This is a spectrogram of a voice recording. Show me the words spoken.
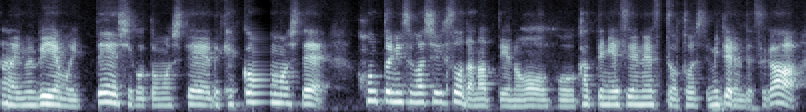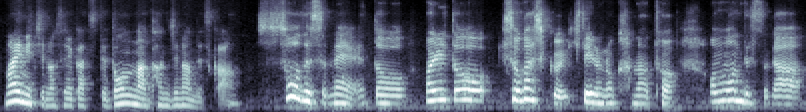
はい。まあ、MBA も行って、仕事もして、で、結婚もして、本当に忙しそうだなっていうのを、こう、勝手に SNS を通して見てるんですが、毎日の生活ってどんな感じなんですか？そうですね、えっと、割と忙しく生きているのかなと思うんですが、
